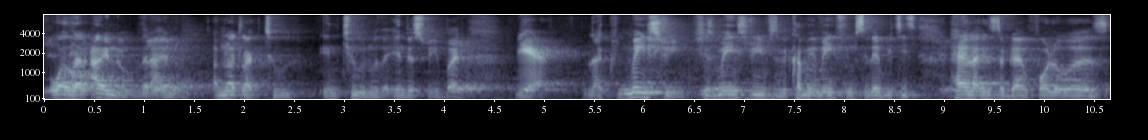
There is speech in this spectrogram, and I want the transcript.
Well, that I know, that I know. I'm not like too in tune with the industry, but yeah, like mainstream. She's mainstream. She's becoming mainstream celebrities. Hella Instagram followers.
